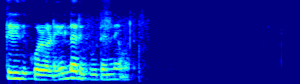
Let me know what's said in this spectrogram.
ತಿಳಿದುಕೊಳ್ಳೋಣ. ಎಲ್ಲರಿಗೂ ಧನ್ಯವಾದ.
